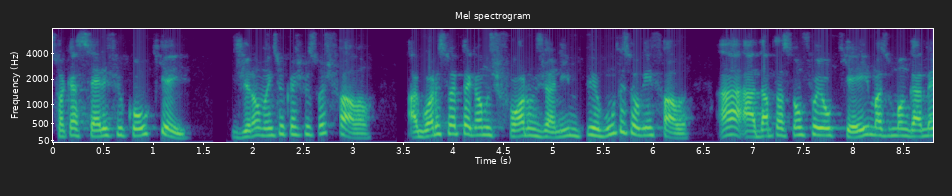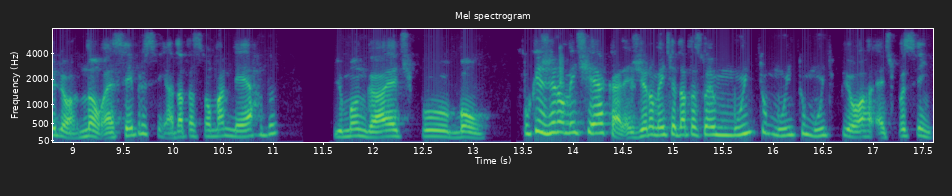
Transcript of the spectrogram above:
só que a série ficou ok. Geralmente é o que as pessoas falam. Agora você vai pegar nos fóruns de anime, pergunta se alguém fala: ah, a adaptação foi ok, mas o mangá é melhor. Não, é sempre assim: a adaptação é uma merda e o mangá é tipo, bom. Porque geralmente é, cara. Geralmente a adaptação é muito, muito, muito pior. É tipo assim,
